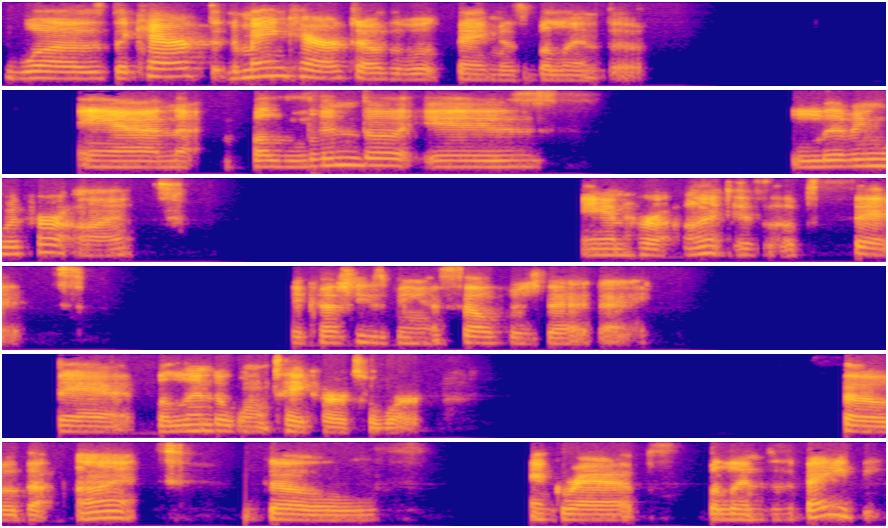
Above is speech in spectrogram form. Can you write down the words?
was the character, the main character of the book name is Belinda. And Belinda is living with her aunt. And her aunt is upset because she's being selfish that day that Belinda won't take her to work. So the aunt goes and grabs Belinda's baby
